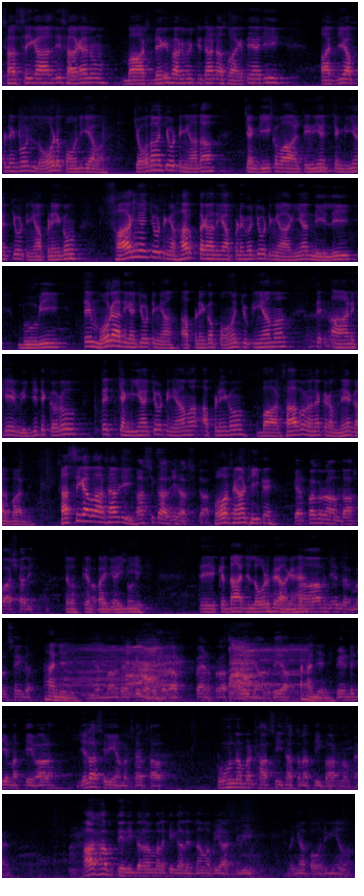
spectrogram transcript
ਸਤਿ ਸ੍ਰੀ ਅਕਾਲ ਜੀ ਸਾਰਿਆਂ ਨੂੰ। ਬਾਠ ਡੇਅਰੀ ਫਾਰਮ ਵਿੱਚ ਤੁਹਾਡਾ ਸਵਾਗਤ ਹੈ ਜੀ। ਅੱਜ ਆਪਣੇ ਕੋਲ ਲੋਡ ਪਹੁੰਚ ਗਿਆ ਵਾ। 14 ਝੋਟੀਆਂ ਦਾ ਚੰਗੀ ਕੁਆਲਿਟੀ ਦੀਆਂ ਚੰਗੀਆਂ ਝੋਟੀਆਂ ਆਪਣੇ ਕੋਲ। ਸਾਰੀਆਂ ਝੋਟੀਆਂ ਹਰ ਤਰ੍ਹਾਂ ਦੀਆਂ ਆਪਣੇ ਕੋਲ ਝੋਟੀਆਂ ਆ ਗਈਆਂ। ਨੀਲੀ ਬੂਰੀ ਤੇ ਮੋਹਰਾਂ ਦੀਆਂ ਝੋਟੀਆਂ ਆਪਣੇ ਕੋਲ ਪਹੁੰਚ ਚੁੱਕੀਆਂ ਵਾ। ਤੇ ਆਣ ਕੇ ਵਿਜ਼ਿਟ ਕਰੋ ਤੇ ਚੰਗੀਆਂ ਝੋਟੀਆਂ ਵਾ ਆਪਣੇ ਕੋਲ। ਬਾਰ ਸਾਹਿਬ ਹੋਰਾਂ ਨਾਲ ਕਰਾਉਂਦੇ ਆ ਗੱਲਬਾਤ ਜੀ। ਸਤਿ ਸ੍ਰੀ ਅਕਾਲ ਬਾਰ ਸਾਹਿਬ ਜੀ। ਸਤਿ ਸ਼੍ਰੀ ਅਕਾਲ ਜੀ ਸਤਿ ਸ਼੍ਰੀ ਅਕਾਲ। ਹੋਰ ਸੁਣਾਓ ਠੀਕ ਹੈ? ਕਿਰਪਾ ਗੁਰੂ ਰਾਮਦਾਸ ਪਾਤਸ਼ਾਹ ਦੀ। ਚਲੋ ਕਿਰਪਾ ਹੀ ਜੀ, ਚਾਹੀਦੀ ਹੈ। ਤੇ ਕਿੱਦਾਂ ਅੱਜ ਲੋਡ ਹੋਇਆ ਗਿਆ ਹੈ? ਨਾਮ ਜੇ ਨਰਮਲ ਸਿੰਘ। ਹਾਂਜੀ ਜੀ ਨਿਰਮਾ ਕਰਕੇ ਜਿਹੜੇ ਜਗ੍ਹਾ ਭੈਣ ਭਰਾ ਸਾਰੇ ਜਾਣਦੇ ਆ। ਹਾਂਜੀ ਹਾਂਜੀ। ਪਿੰਡ ਜੇ ਮੱਤੇਵਾਲ ਜ਼ਿਲ੍ਹਾ ਸ੍ਰੀ ਅੰਮ੍ਰਿਤਸਰ ਸਾਹਿਬ। ਫੋਨ ਨੰਬਰ 8879962965 ਹਰ ਹਫ਼ਤੇ ਦੀ ਤਰ੍ਹਾਂ ਮਤਲਬ ਕਿ ਗੱਲ ਇਦਾਂ ਵਾ ਵੀ ਅੱਜ ਵੀ ਮਈਆਂ ਪਹੁੰਚ ਗਈਆਂ ਵਾ।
